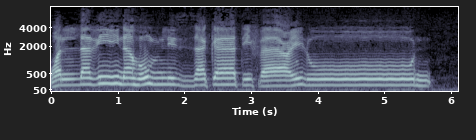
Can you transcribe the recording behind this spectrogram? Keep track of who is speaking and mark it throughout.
Speaker 1: والذين هم للزكاة فاعلون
